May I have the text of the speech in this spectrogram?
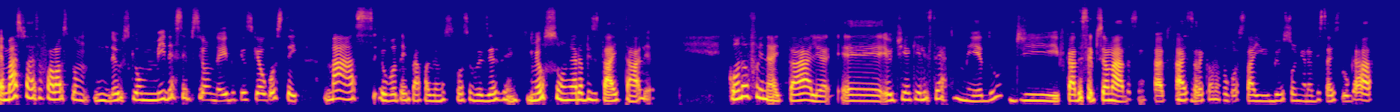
É mais fácil falar os que, eu, os que eu me decepcionei do que os que eu gostei. Mas eu vou tentar fazer um esforço, eu vou dizer assim, meu sonho era visitar a Itália. Quando eu fui na Itália, é, eu tinha aquele certo medo de ficar decepcionada, assim, sabe? Ai, uhum. será que eu não vou gostar? E meu sonho era visitar esse lugar.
